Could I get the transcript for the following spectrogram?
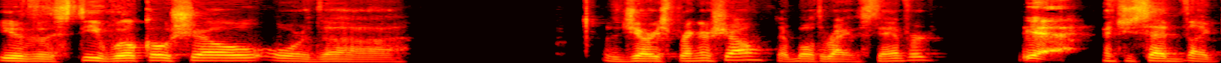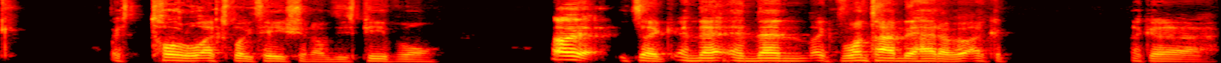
either the Steve Wilkos show or the the Jerry Springer show. They're both right in Stamford Yeah. and she said like a total exploitation of these people Oh yeah. it's like and then and then like one time they had a like a like a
